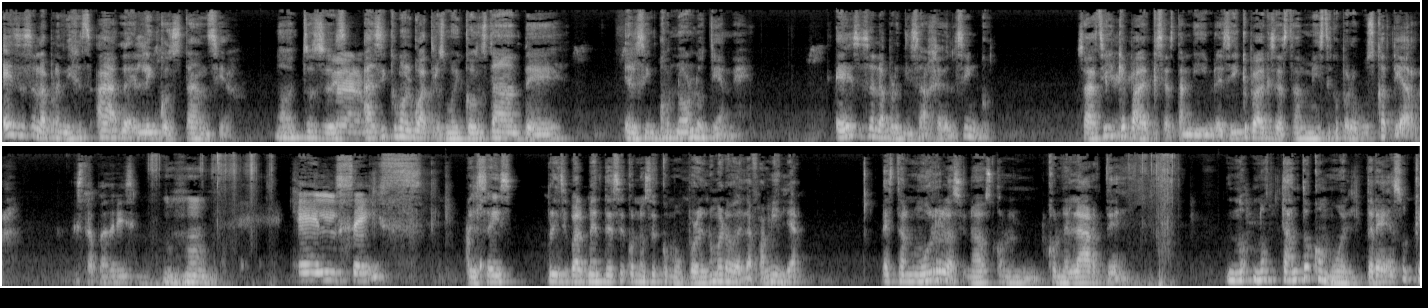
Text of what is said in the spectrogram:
Ese es el aprendizaje, ah, la inconstancia, ¿no? Entonces, así como el 4 es muy constante, el 5 no lo tiene. Ese es el aprendizaje del 5. O sea, sí que padre que seas tan libre, sí que padre que seas tan místico, pero busca tierra. Está padrísimo. El 6. El 6 principalmente se conoce como por el número de la familia. Están muy relacionados con, con el arte, no, no tanto como el 3, ¿ok?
